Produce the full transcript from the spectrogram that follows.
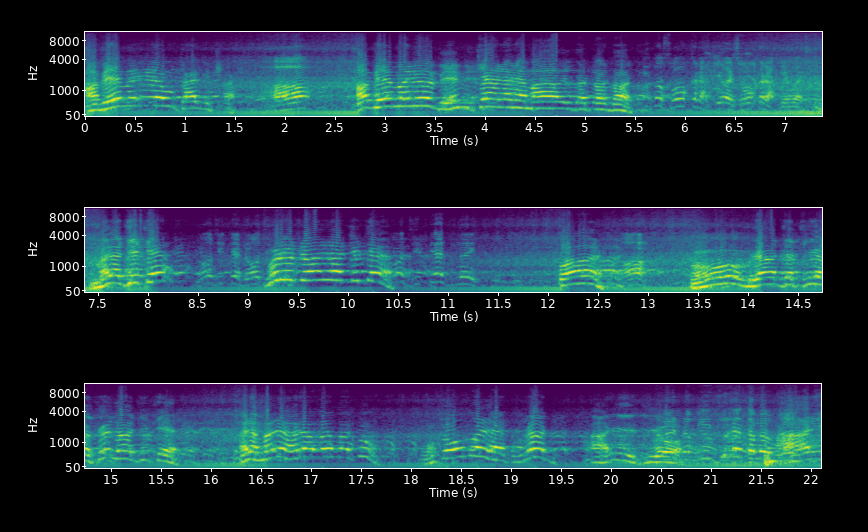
હવે મળ્યું એવું થાય છે. હા. હવે મળ્યું ભીમસેન અને મહાવીર ગતોધર એ છોકરા કહેવાય છોકરા કહેવાય. મને જીતે? નો જીતે જીતે. ગુરુ જીતે. જીતે જ નહીં. પણ હા. વ્યાજ થયો છું ન જીતે. અને મને હરાવવામાં શું? હું તો ઉમર લાયક વ્રજ. હારી ગયો. નક્કી થયું ને તમે હારી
